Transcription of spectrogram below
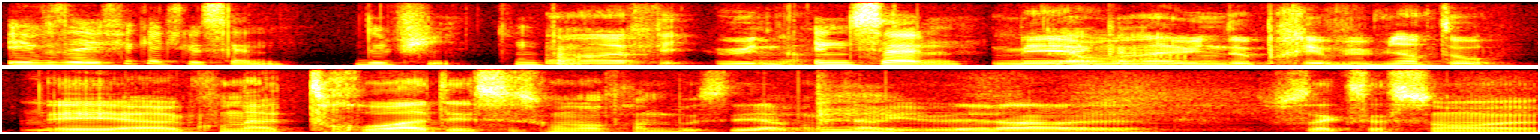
Et vous avez fait quelques scènes depuis On en a fait une, Une seule. mais on en a une de prévue bientôt et euh, qu'on a trop hâte et c'est ce qu'on est en train de bosser avant d'arriver là. euh, c'est pour ça que ça sent euh,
